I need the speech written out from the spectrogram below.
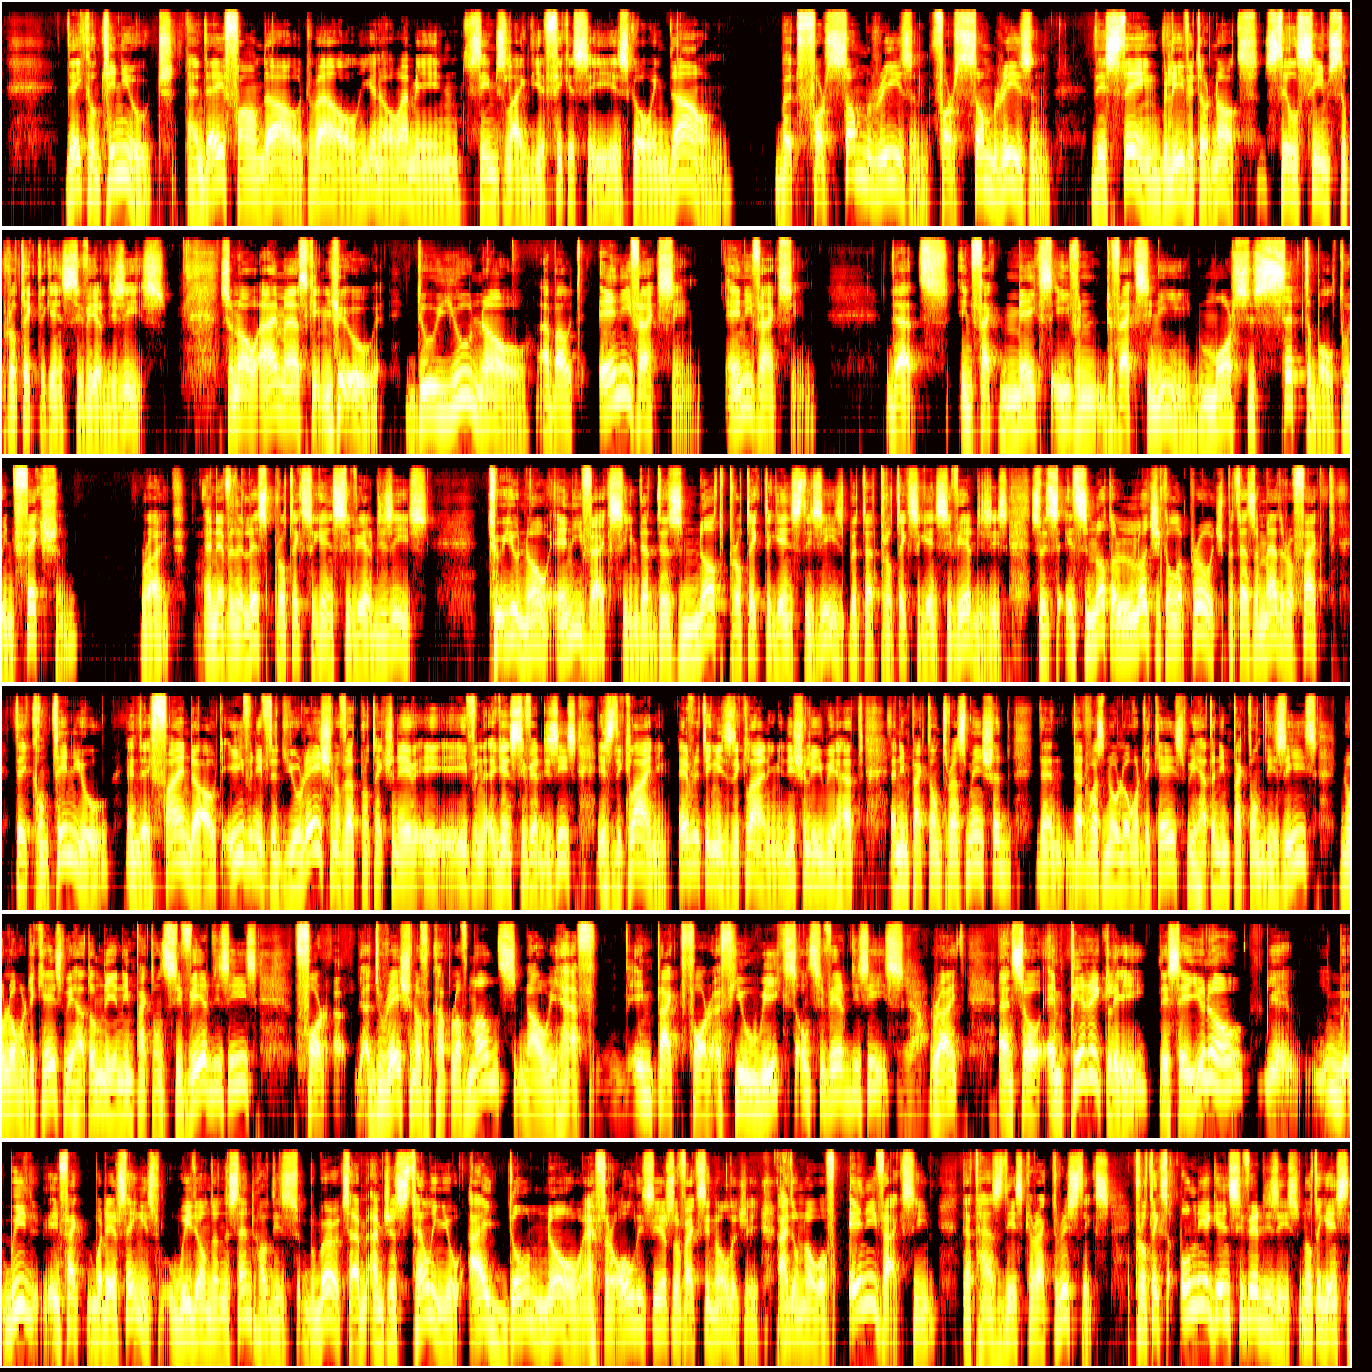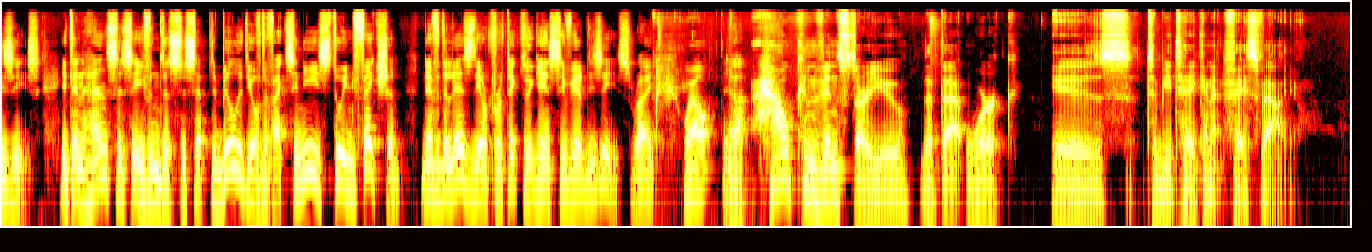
they continued and they found out, well, you know, I mean, seems like the efficacy is going down. But for some reason, for some reason, this thing, believe it or not, still seems to protect against severe disease. So now I'm asking you, do you know about any vaccine, any vaccine that in fact makes even the vaccinee more susceptible to infection, right? And nevertheless protects against severe disease? Do you know any vaccine that does not protect against disease, but that protects against severe disease? So it's, it's not a logical approach, but as a matter of fact, they continue and they find out, even if the duration of that protection, even against severe disease, is declining. Everything is declining. Initially, we had an impact on transmission, then that was no longer the case. We had an impact on disease, no longer the case. We had only an impact on severe disease for a duration of a couple of months. Now we have impact for a few weeks on severe disease, Yeah. right? And so empirically, they say, you know, we, in fact, what they're saying is we don't understand how this works. I'm, I'm just telling you, I don't know, after all these years of vaccinology, I don't know of any vaccine that has these characteristics. Protects only against severe disease, not against disease. It enhances even the susceptibility of the vaccinees to infection. Nevertheless, they are protected against severe disease, right? Well, Yeah. how convinced are you that that work is to be taken at face value?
